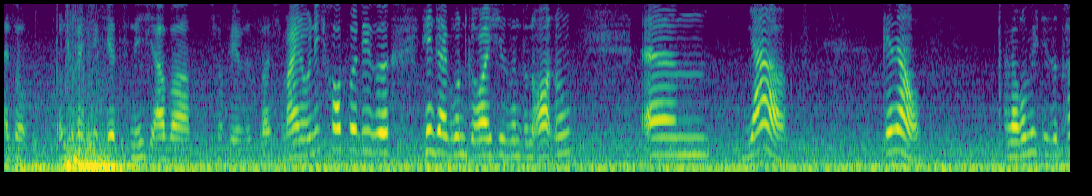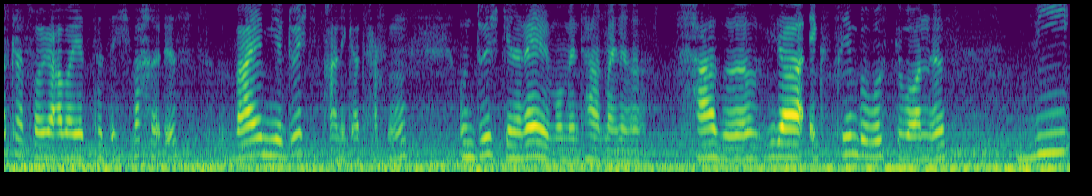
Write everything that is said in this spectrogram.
also, unberechtigt jetzt nicht, aber ich hoffe, ihr wisst, was ich meine. Und ich hoffe, diese Hintergrundgeräusche sind in Ordnung. Ähm, ja, genau. Warum ich diese Podcast-Folge aber jetzt tatsächlich mache, ist, weil mir durch die Panikattacken und durch generell momentan meine Phase wieder extrem bewusst geworden ist, wie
